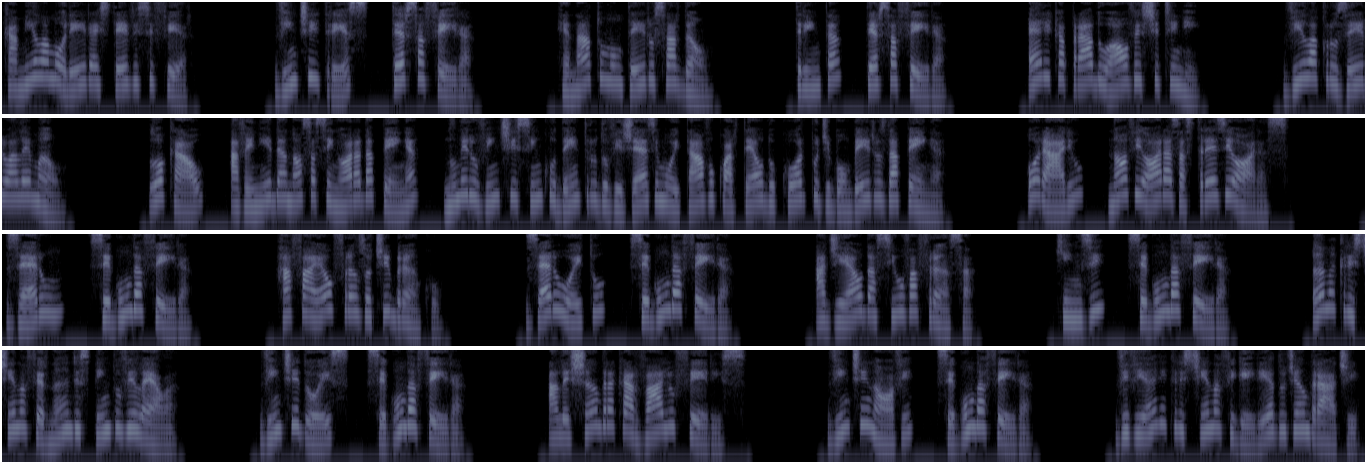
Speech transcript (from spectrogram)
Camila Moreira Esteve Cifer. 23, terça-feira. Renato Monteiro Sardão. 30, terça-feira. Érica Prado Alves Titini. Vila Cruzeiro Alemão. Local: Avenida Nossa Senhora da Penha, número 25, dentro do 28º Quartel do Corpo de Bombeiros da Penha. Horário: 9 horas às 13 horas. 01, segunda-feira. Rafael Franzotti Branco. 08, segunda-feira. Adiel da Silva França. 15, segunda-feira. Ana Cristina Fernandes Pinto Vilela. 22, segunda-feira. Alexandra Carvalho Feres. 29, segunda-feira. Viviane Cristina Figueiredo de Andrade.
